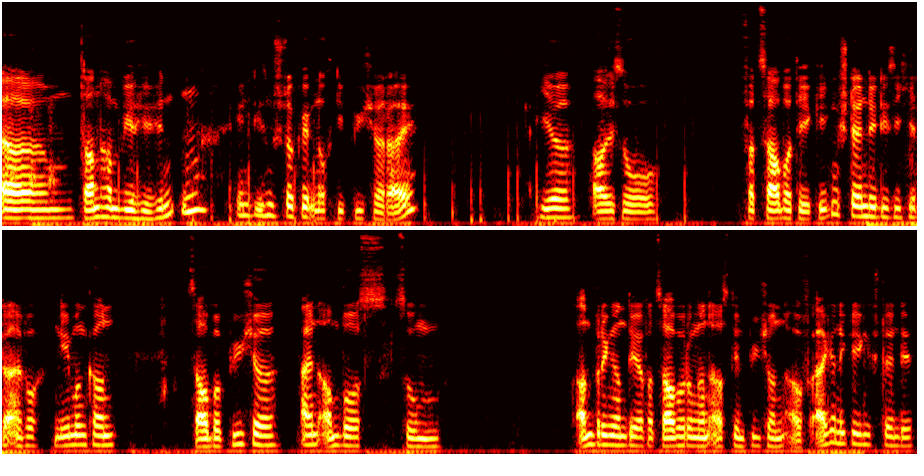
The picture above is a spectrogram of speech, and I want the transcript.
Ähm, dann haben wir hier hinten in diesem Stockwerk noch die Bücherei. Hier also verzauberte Gegenstände, die sich jeder einfach nehmen kann. Zauberbücher, ein Amboss zum Anbringen der Verzauberungen aus den Büchern auf eigene Gegenstände,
